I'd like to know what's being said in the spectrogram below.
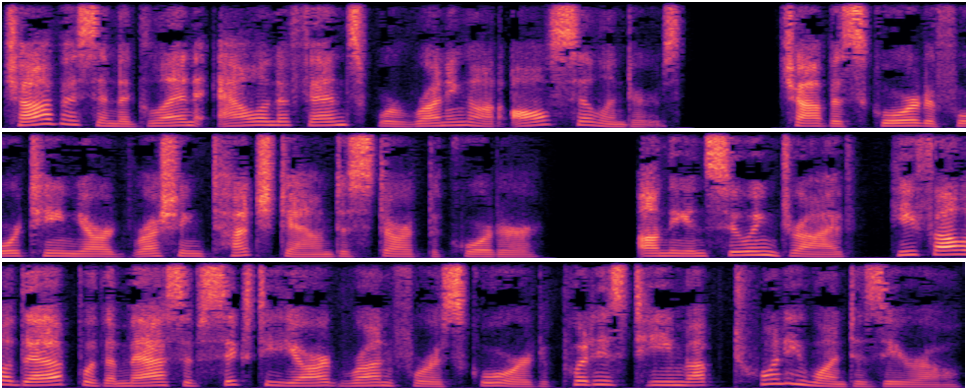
Chavez and the Glen Allen offense were running on all cylinders, Chavez scored a 14 yard rushing touchdown to start the quarter. On the ensuing drive, he followed up with a massive 60 yard run for a score to put his team up 21 0.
